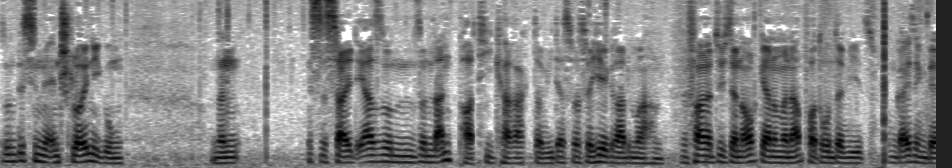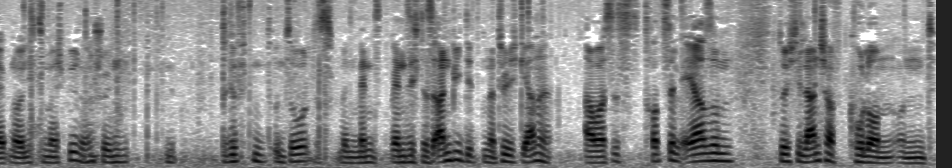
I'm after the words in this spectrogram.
so ein bisschen eine Entschleunigung. Und dann ist es halt eher so ein, so ein Landpartie-Charakter, wie das, was wir hier gerade machen. Wir fahren natürlich dann auch gerne mal eine Abfahrt runter, wie jetzt vom Geisingberg neulich zum Beispiel. Ne? Schön mit driftend und so. Das, wenn, wenn, wenn sich das anbietet, natürlich gerne. Aber es ist trotzdem eher so ein durch die Landschaft kullern und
